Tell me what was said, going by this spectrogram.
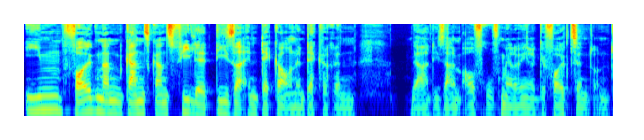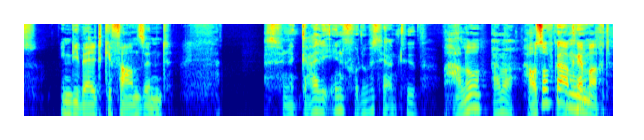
ihm folgen dann ganz, ganz viele dieser Entdecker und Entdeckerinnen, ja, die seinem Aufruf mehr oder weniger gefolgt sind und in die Welt gefahren sind. Was für eine geile Info, du bist ja ein Typ. Hallo? Hammer. Hausaufgaben okay. gemacht.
